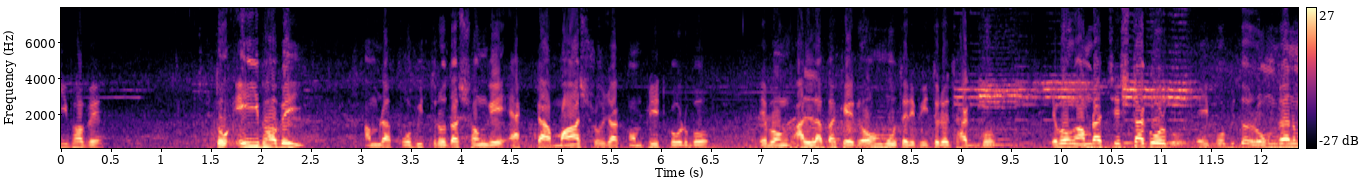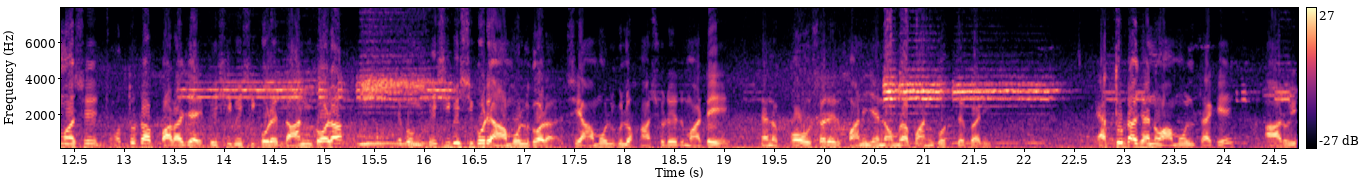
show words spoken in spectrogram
কীভাবে। তো এইভাবেই আমরা পবিত্রতার সঙ্গে একটা মাস রোজা কমপ্লিট করব এবং আল্লাপাকে রহমতের ভিতরে থাকব। এবং আমরা চেষ্টা করব এই পবিত্র রমজান মাসে যতটা পারা যায় বেশি বেশি করে দান করা এবং বেশি বেশি করে আমল করা। সে আমলগুলো হাঁসরের মাঠে যেন কৌসারের পানি যেন আমরা পান করতে পারি। এতটা যেন আমল থাকে আর ওই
